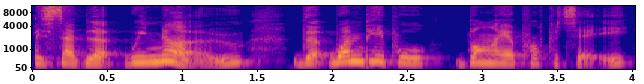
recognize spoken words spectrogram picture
is said, look, we know that when people buy a property,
